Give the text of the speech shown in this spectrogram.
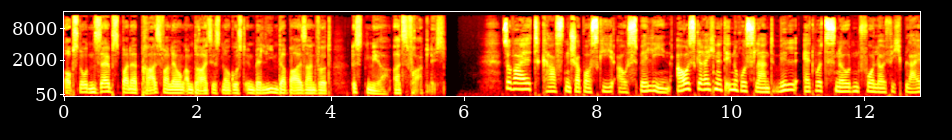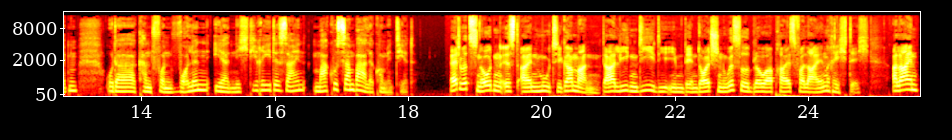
ob Snowden selbst bei der Preisverleihung am 30. August in Berlin dabei sein wird, ist mehr als fraglich. Soweit Carsten Schabowski aus Berlin. Ausgerechnet in Russland will Edward Snowden vorläufig bleiben oder kann von wollen eher nicht die Rede sein? Markus Sambale kommentiert. Edward Snowden ist ein mutiger Mann. Da liegen die, die ihm den deutschen Whistleblower-Preis verleihen, richtig. Allein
